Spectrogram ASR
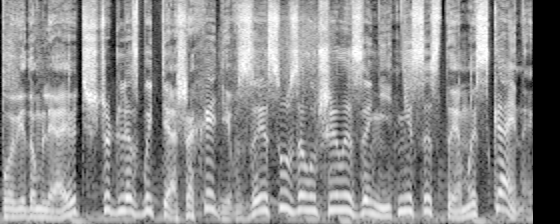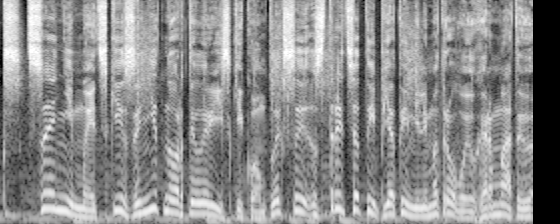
Повідомляють, що для збиття шахедів ЗСУ залучили зенітні системи Skynex. Це німецькі зенітно-артилерійські комплекси з 35-мм гарматою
